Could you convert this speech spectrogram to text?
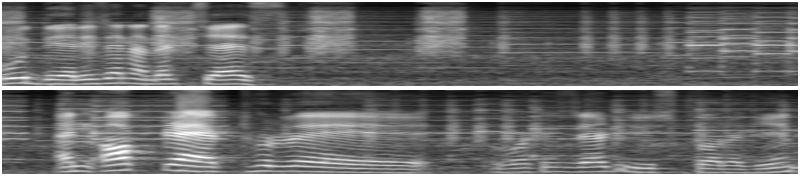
oh there is another chest. An octract hooray. What is that used for again?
